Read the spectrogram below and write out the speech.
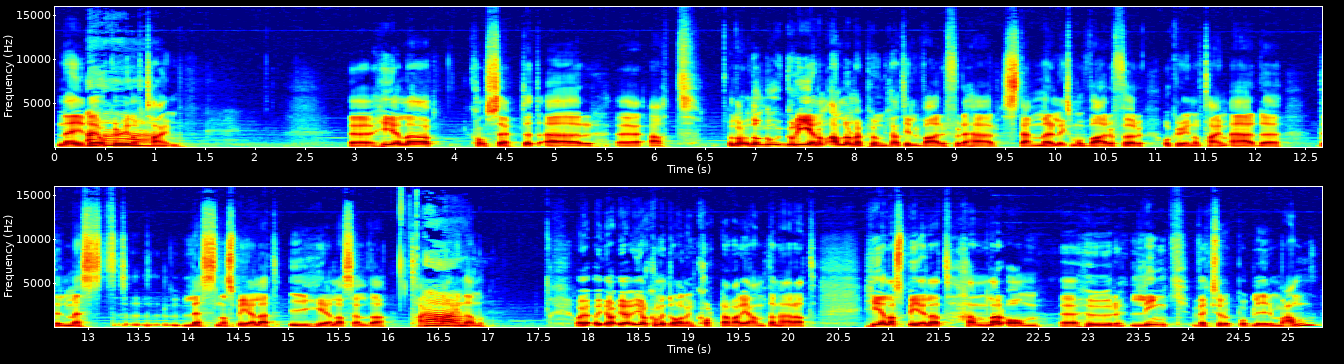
Nej, det är Aha. Ocarina of Time. Eh, hela konceptet är att och de, de går igenom alla de här punkterna till varför det här stämmer liksom, och varför Ocarina of Time är det, det mest ledsna spelet i hela Zelda-timelinen. Och jag, jag, jag kommer dra den korta varianten här att hela spelet handlar om eh, hur Link växer upp och blir man.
